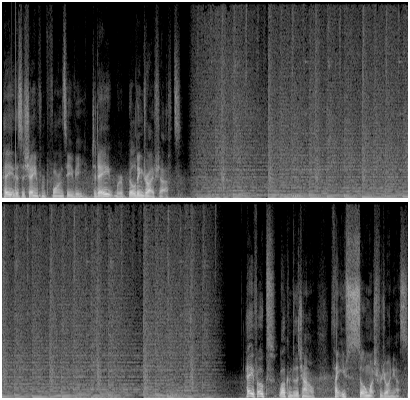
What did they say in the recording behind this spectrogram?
Hey, this is Shane from Performance EV. Today we're building drive shafts. Hey folks, welcome to the channel. Thank you so much for joining us.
